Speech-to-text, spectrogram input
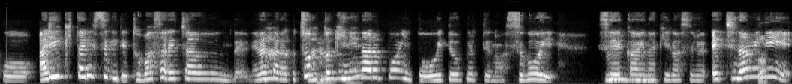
こう、ありきたりすぎて飛ばされちゃうんだよね。だから、ちょっと気になるポイントを置いておくっていうのはすごい正解な気がする。え、ちなみに、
